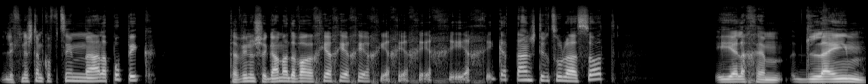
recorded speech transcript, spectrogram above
לפני שאתם קופצים מעל הפופיק, תבינו שגם הדבר הכי הכי הכי הכי הכי הכי הכי הכי קטן שתרצו לעשות, יהיה לכם דליים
